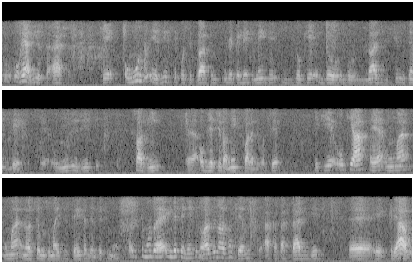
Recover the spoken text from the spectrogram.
O, o realista acha que o mundo existe por si próprio, independentemente do que do, do nós existimos dentro dele. O mundo existe sozinho, é, objetivamente fora de você, e que o que há é uma, uma, nós temos uma existência dentro desse mundo, mas esse mundo é independente de nós e nós não temos a capacidade de é, criá-lo.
